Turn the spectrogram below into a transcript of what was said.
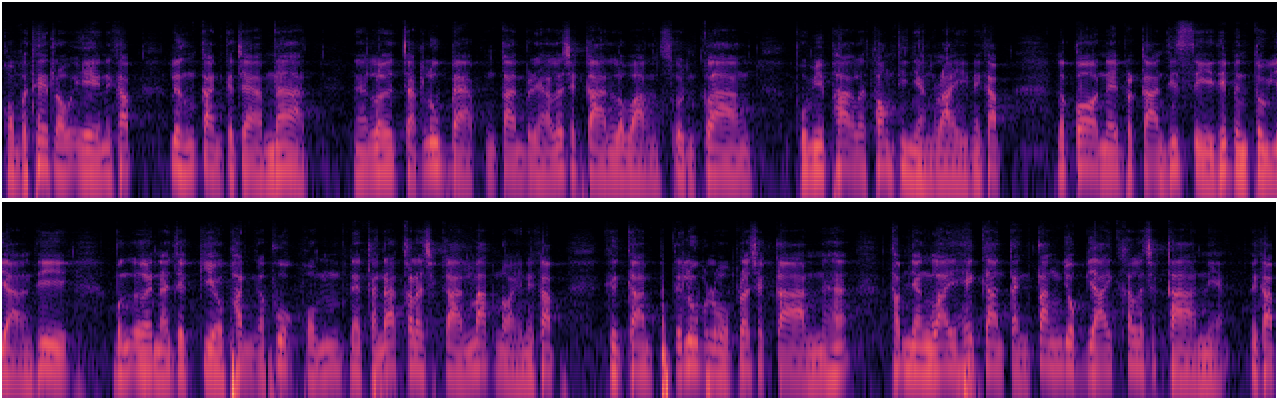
ของประเทศเราเองนะครับ เรื่องของการกระจายอำนาจนะเราจะจัดรูปแบบของการบริหารราชการระหว่างส่วนกลาง ภูมิภาคและท้องถิ่นอย่างไรนะครับ แล้วก็ในประการทีสี่ 4 ที่เป็นตัวอย่างที่บังเอิญอาจจะเกี่ยวพันกับพวกผมในฐานะข้าราชการมากหน่อยนะครับ คือการปฏิรูประบบราชการนะฮะทำอย่างไรให้การแต่งตั้งยกย้ายข้าราชการเนี่ยนะครับ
